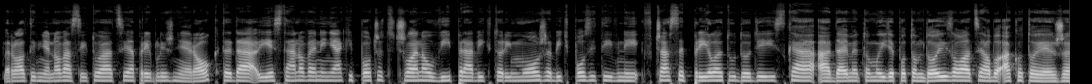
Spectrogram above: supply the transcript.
relatívne nová situácia, približne rok. Teda je stanovený nejaký počet členov výpravy, ktorý môže byť pozitívny v čase príletu do dejiska a dajme tomu ide potom do izolácie, alebo ako to je, že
